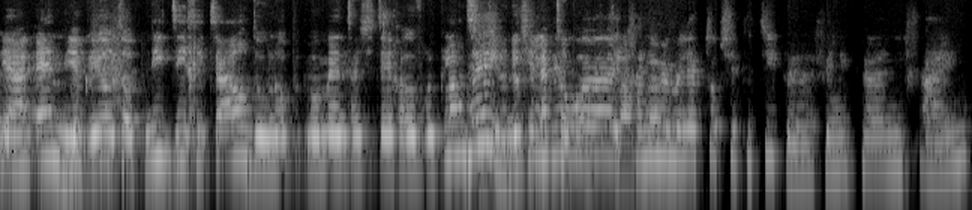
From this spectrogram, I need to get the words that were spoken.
Ja, Eh, en je wilt dat niet digitaal doen op het moment dat je tegenover een klant zit. Nee, Je dat laptop heel, eh, ik ga niet met mijn laptop zitten typen. Dat vind ik eh, niet fijn.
